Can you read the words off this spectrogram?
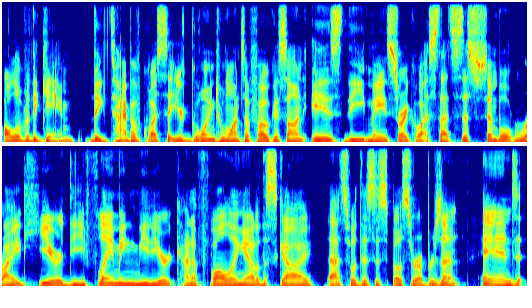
all over the game. The type of quest that you're going to want to focus on is the main story quest. That's this symbol right here, the flaming meteor kind of falling out of the sky. That's what this is supposed to represent. And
